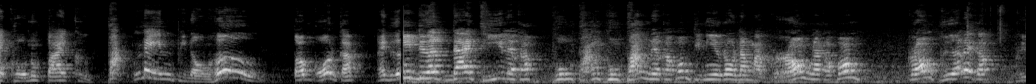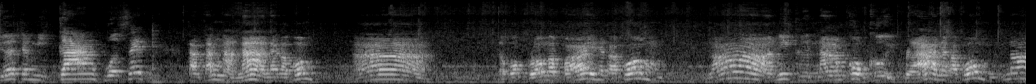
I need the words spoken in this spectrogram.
ล์โครนุ่มตายคือพักเน้นพี่น้องเฮ้อ ต้มโกนครับให้เดือดนี่เดือดได้ทีแล้วครับพุงพังพุงพังเนี่ยครับผมทีนี้เรานำมากร้องนะครับผมกรองเผืออะไรครับเผื่อจะมีกลางหัวเส้นต่างๆนานานะครับผมอ่าแล้วก็กรองกันไปนะครับผมน่านี่คือน้ำก็เคยปลานะครับผมน่า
